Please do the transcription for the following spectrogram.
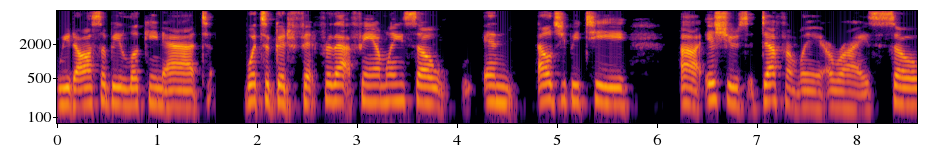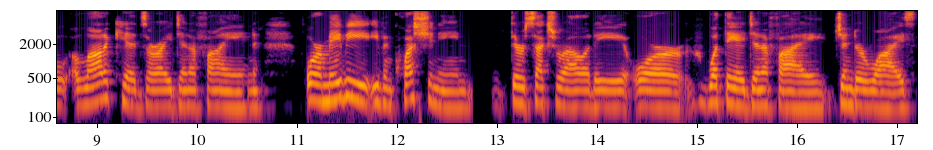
We'd also be looking at what's a good fit for that family. So in LGBT uh, issues definitely arise. So a lot of kids are identifying or maybe even questioning their sexuality or what they identify gender wise.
